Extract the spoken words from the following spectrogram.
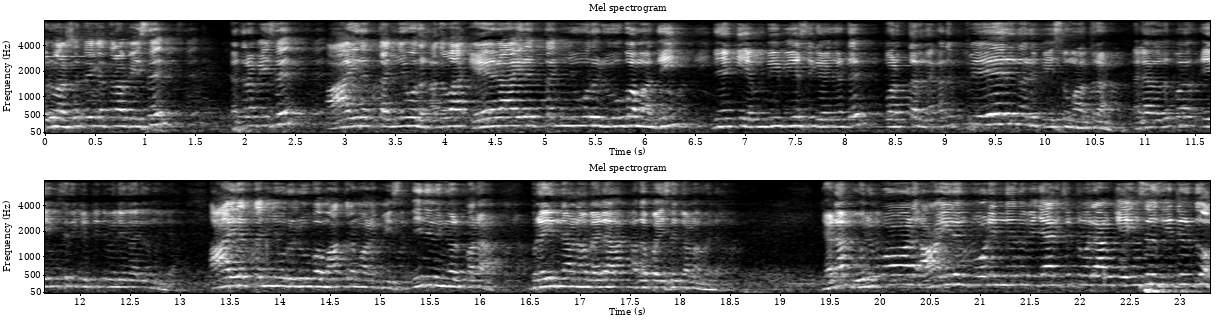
ഒരു വർഷത്തേക്ക് എത്ര ഫീസ് എത്ര ഫീസ് ആയിരത്തി അഞ്ഞൂറ് അഥവാ ഏഴായിരത്തി അഞ്ഞൂറ് രൂപ മതി. നിങ്ങൾക്ക് എം ബി ബി എസ് കഴിഞ്ഞിട്ട് പുറത്തിറങ്ങാൻ അത് പേരിനൊരു ഫീസ് മാത്രമാണ്. അല്ലാതെ അതിപ്പോ എയിംസിൽ കിട്ടിയിട്ട് വലിയ കാര്യമൊന്നുമില്ല. ആയിരത്തി അഞ്ഞൂറ് രൂപ മാത്രമാണ് ഫീസ് ഇനി നിങ്ങൾ പറ ബ്രെയിനാണോ വില? അതോ പൈസക്കാണോ വില? എടാ ഒരുപാട് ആയിരം കോടി ഉണ്ട് എന്ന് വിചാരിച്ചിട്ട് ഒരാൾക്ക് എയിംസിൽ സീറ്റ് കിട്ടുമോ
